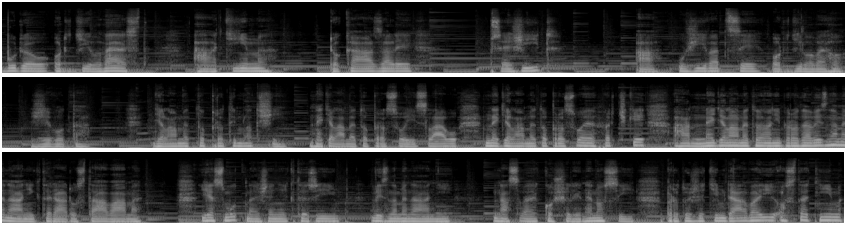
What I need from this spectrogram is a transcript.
budou oddíl vést a tím dokázali přežít a užívat si oddílového života. Děláme to pro ty mladší. Neděláme to pro svoji slávu, neděláme to pro svoje frčky a neděláme to ani pro ta vyznamenání, která dostáváme. Je smutné, že někteří vyznamenání na své košili nenosí, protože tím dávají ostatním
